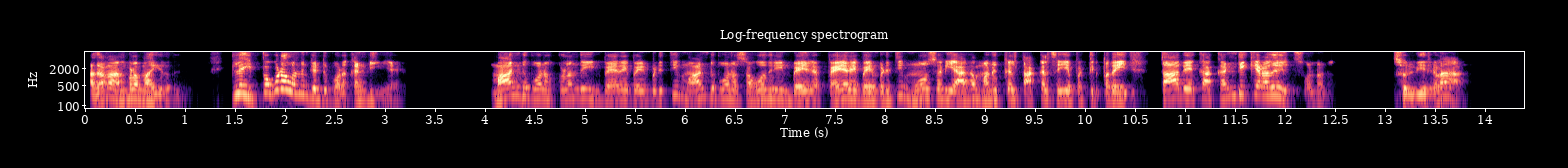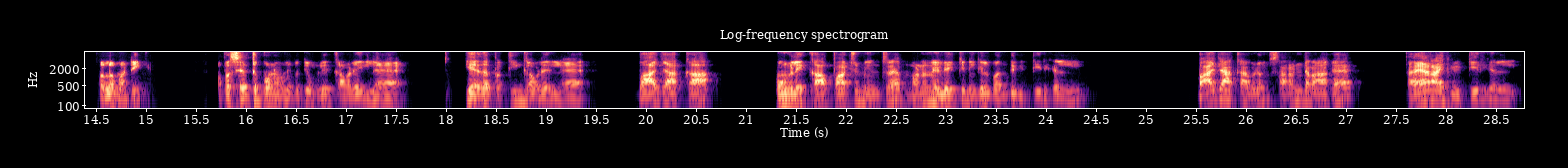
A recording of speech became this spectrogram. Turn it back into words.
அதெல்லாம் அம்பலமாகிறது. இல்ல இப்ப கூட ஒண்ணும் கெட்டு போல கண்டிங்க. மாண்டு போன குழந்தையின் பெயரை பயன்படுத்தி மாண்டு போன சகோதரியின் பெயரை பெயரை பயன்படுத்தி மோசடியாக மனுக்கள் தாக்கல் செய்யப்பட்டிருப்பதை தாவேக்கா கண்டிக்கிறது. சொல்லணும். சொல்வீர்களா? சொல்ல மாட்டீங்க. அப்ப செத்து போனவங்களை பத்தி உங்களுக்கு கவலை இல்லை. எதை பத்தியும் கவலை இல்லை. பாஜக உங்களை காப்பாற்றும் என்ற மனநிலைக்கு நீங்கள் வந்து விட்டீர்கள். பாஜகவிடம் சரண்டராக தயாராகி விட்டீர்கள்.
